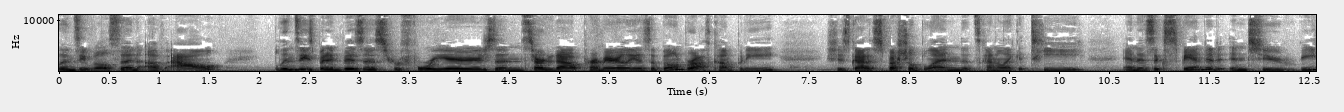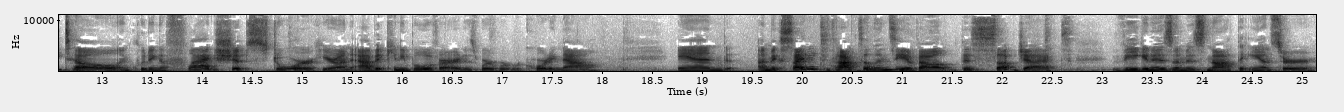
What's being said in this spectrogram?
Lindsay Wilson of OWL. Lindsay's been in business for four years and started out primarily as a bone broth company. She's got a special blend that's kind of like a tea and has expanded into retail, including a flagship store here on Abbot Kinney Boulevard, is where we're recording now. And I'm excited to talk to Lindsay about this subject. Veganism is not the answer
